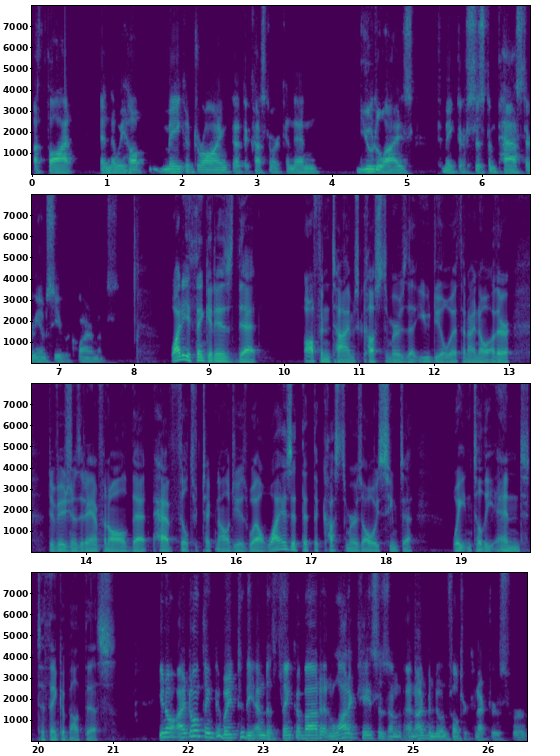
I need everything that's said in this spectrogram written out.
a thought and then we help make a drawing that the customer can then utilize to make their system pass their EMC requirements. Why do you think it is that oftentimes customers that you deal with, and I know other divisions at Amphenol that have filter technology as well, why is it that the customers always seem to wait until the end to think about this? You know, I don't think they wait to the end to think about it. In a lot of cases, and, and I've been doing filter connectors for,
